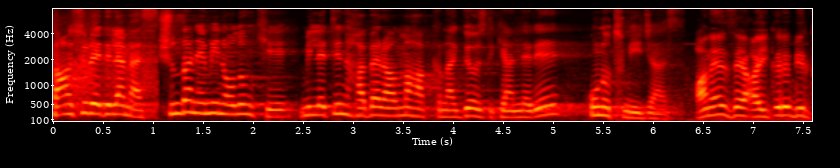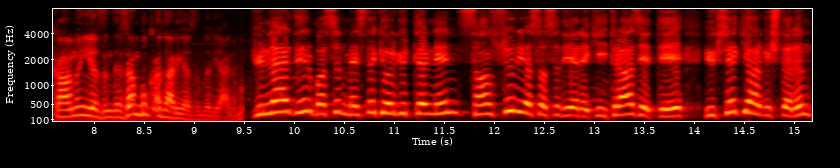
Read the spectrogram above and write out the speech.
Sansür edilemez. Şundan emin olun ki milletin haber alma hakkına göz dikenleri unutmayacağız. Anayasaya aykırı bir kanun yazın desem bu kadar yazılır yani. Günlerdir basın meslek örgütlerinin sansür yasası diyerek itiraz ettiği, yüksek yargıçların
